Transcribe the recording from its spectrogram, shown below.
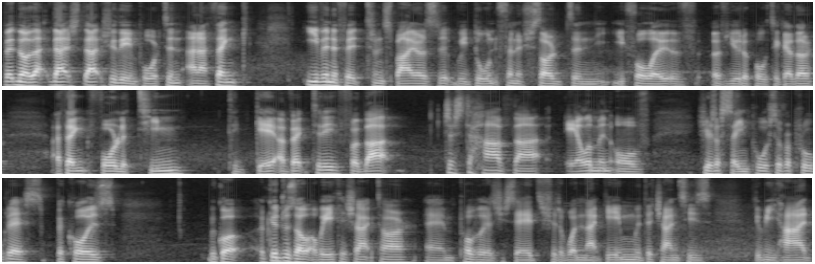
But no, that, that's that's really important, and I think even if it transpires that we don't finish third and you fall out of, of Europe altogether, I think for the team to get a victory, for that, just to have that element of here's a signpost of our progress because we've got a good result away to Shakhtar. Um, probably, as you said, should have won that game with the chances that we had.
